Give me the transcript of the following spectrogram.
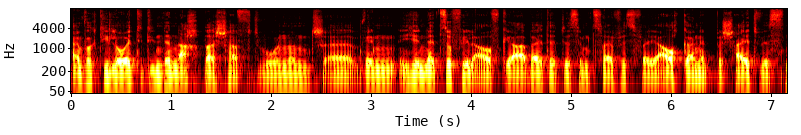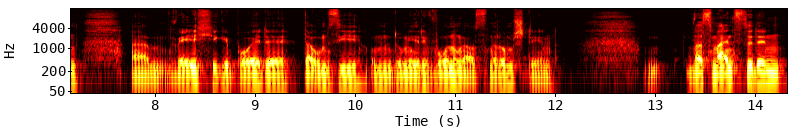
einfach die Leute, die in der Nachbarschaft wohnen und äh, wenn hier nicht so viel aufgearbeitet ist, im Zweifelsfall ja auch gar nicht Bescheid wissen, ähm, welche Gebäude da um sie, um, um ihre Wohnung außenrum stehen. Was meinst du denn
